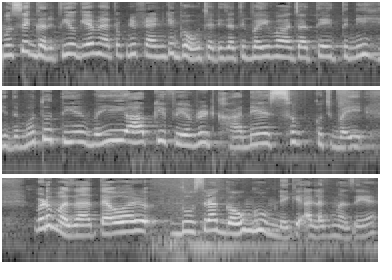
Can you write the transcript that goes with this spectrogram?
मुझसे गलती हो गया, मैं तो अपनी फ्रेंड के गाँव चली जाती। भाई, वहाँ जाते हैं, इतनी हिदमत होती है। भाई, आपकी फेवरेट खाने सब कुछ भाई, बड़ा मज़ा आता है और दूसरा गाँव घूमने के अलग मज़े हैं।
